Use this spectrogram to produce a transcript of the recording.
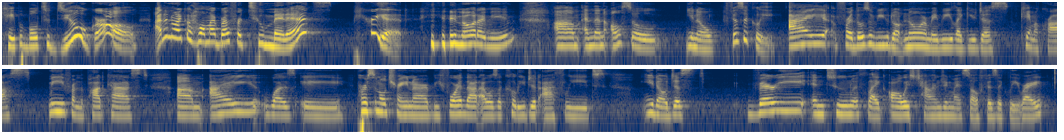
capable to do. Girl, I didn't know I could hold my breath for two minutes, period. you know what I mean? Um, and then also, you know, physically. I, for those of you who don't know, or maybe like you just came across me from the podcast. Um, I was a personal trainer. Before that, I was a collegiate athlete, you know, just very in tune with like always challenging myself physically, right?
